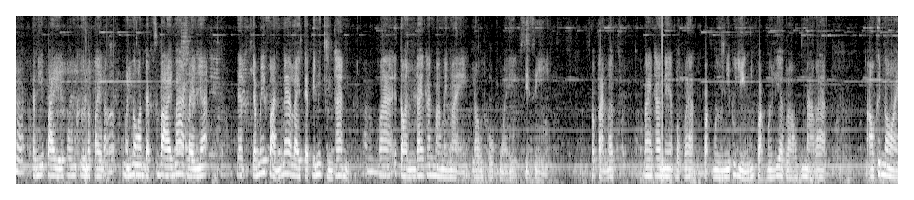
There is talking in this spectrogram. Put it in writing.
ค่ะตอนนี้ไปพอกลางคืนเราไปแล้วก็เหมือนนอนแบบสบายมากอะไรเงี้ยจะจะไม่ฝันไม่อะไรแต่ไปนึกถึงท่าน ว่าไอ้ตอนได้ท่านมาใหม่ ๆ เราถูกหวยสี่สี่เขาฝันว่าว่าท่านเนี่ยบอกว่าฝักมือมีผู้หญิงฝักมือเรียกเราขึ้นมาว่ามาเอาขึ้นหน่อย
